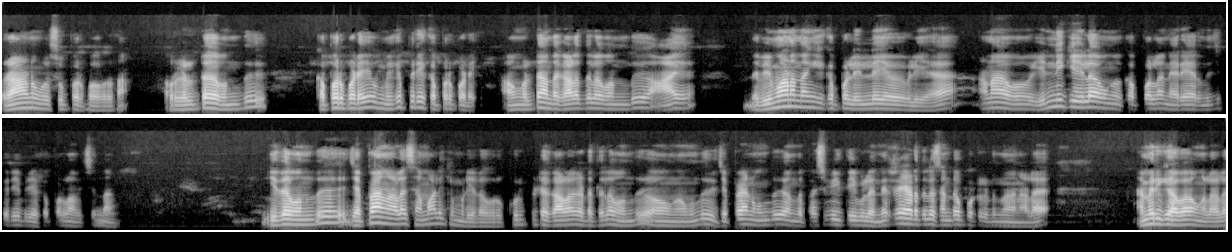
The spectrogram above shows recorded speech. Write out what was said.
இராணுவ சூப்பர் பவர் தான். அவர்கள்ட்ட வந்து கப்பற்படையே மிகப்பெரிய கப்பற்படை அவங்கள்ட்ட அந்த காலத்தில் வந்து ஆய இந்த விமானம் தாங்கி கப்பல் இல்லையே வெளியே ஆனால் எண்ணிக்கையில் அவங்க கப்பல்லாம் நிறையா இருந்துச்சு. பெரிய பெரிய கப்பல்லாம் வச்சுருந்தாங்க. இதை வந்து ஜப்பானால் சமாளிக்க முடியலை. ஒரு குறிப்பிட்ட காலகட்டத்தில் வந்து அவங்க வந்து ஜப்பான் வந்து அந்த பசிபிக் தீவில் நிறைய இடத்துல சண்டை போட்டுக்கிட்டு இருந்ததுனால அமெரிக்காவை அவங்களால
